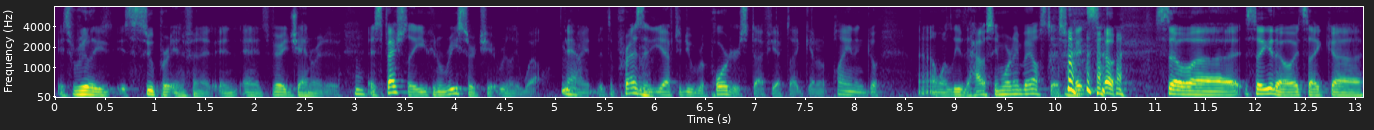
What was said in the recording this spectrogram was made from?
it's really, it's super infinite and, and it's very generative. Especially, you can research it really well. Yeah. Right? At the present, you have to do reporter stuff. You have to like get on a plane and go. I don't want to leave the house anymore than anybody else does. Right? so, so, uh, so you know, it's like uh,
